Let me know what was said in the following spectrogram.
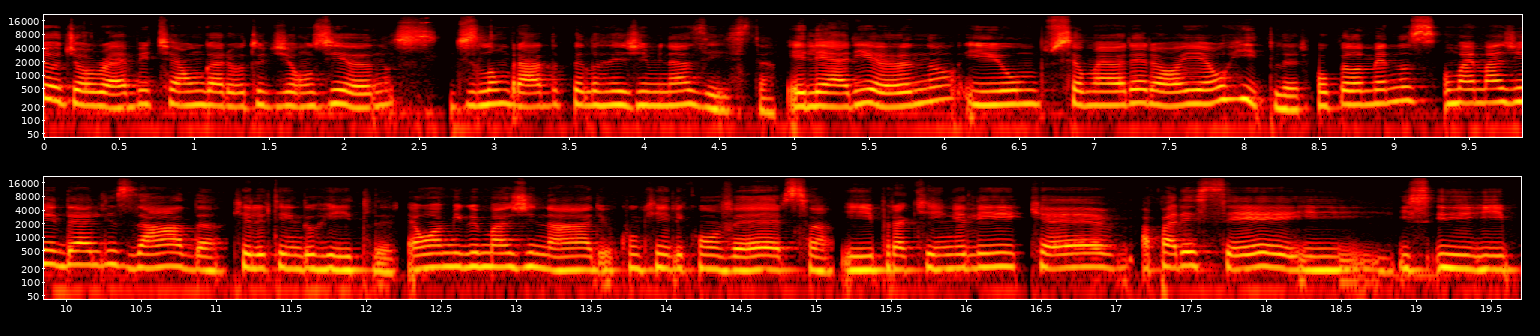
Jojo Rabbit é um garoto de 11 anos, deslumbrado pelo regime nazista. Ele é ariano e o seu maior herói é o Hitler, ou pelo menos uma imagem idealizada que ele tem do Hitler. É um amigo imaginário com quem ele conversa e para quem ele quer aparecer e, e, e,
